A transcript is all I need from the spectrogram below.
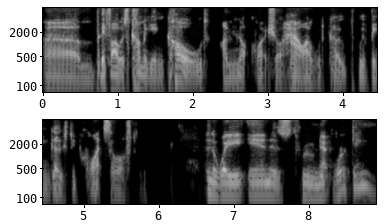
Um, but if I was coming in cold, I'm not quite sure how I would cope with being ghosted quite so often. And the way in is through networking?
